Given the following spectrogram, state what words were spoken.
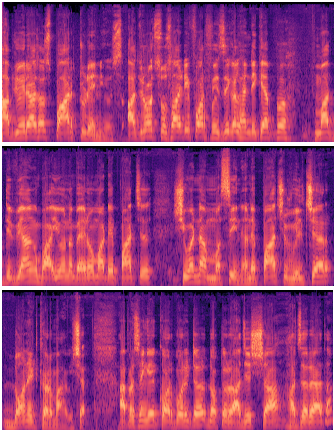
આપ જોઈ રહ્યા છો સ્પાર્ક ટુડે ન્યૂઝ આજરોજ સોસાયટી ફોર ફિઝિકલ હેન્ડીકેપમાં દિવ્યાંગ ભાઈઓ અને બહેનો માટે પાંચ શિવણના મશીન અને પાંચ વ્હીલચેર ડોનેટ કરવામાં આવી છે. આ પ્રસંગે કોર્પોરેટર ડૉક્ટર રાજેશ શાહ હાજર રહ્યા હતા.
